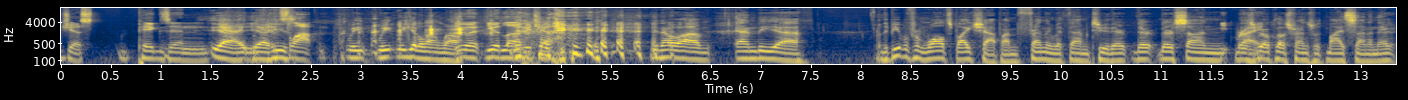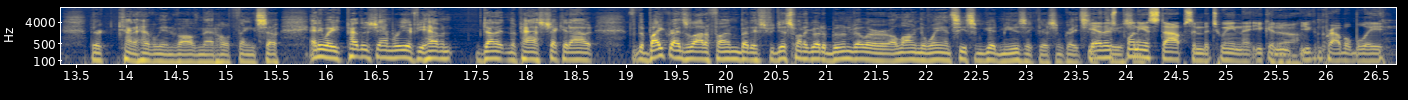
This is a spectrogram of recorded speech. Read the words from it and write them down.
just pigs and Yeah, and yeah. He's slop. We, we we get along well. You would you would love each other. you know, um, and the uh, the people from Walt's Bike Shop, I'm friendly with them too. Their their their son Right. is real close friends with my son, and they're they're kind of heavily involved in that whole thing. So anyway, Pedaler's Jamboree. If you haven't done it in the past, check it out. The bike ride's a lot of fun, but if you just want to go to Boonville or along the way and see some good music, there's some great stuff. yeah, there's too, plenty so. of stops in between that you can Yeah. you can probably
